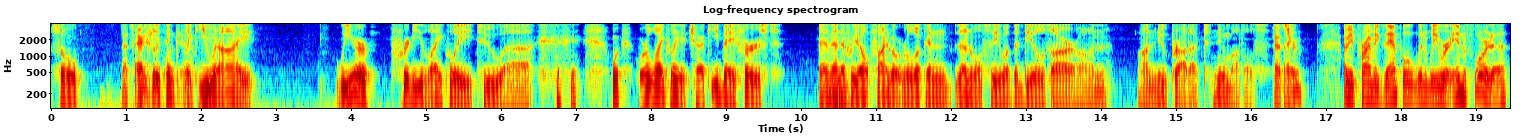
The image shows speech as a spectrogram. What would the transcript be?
So That's I actually think yeah. like you and I, we are pretty likely to uh, we're, we're likely to check eBay first, and then Mm-hmm. if we don't find what we're looking, then we'll see what the deals are on on new product, new models. That's right? true. I mean, prime example when we were in Florida,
